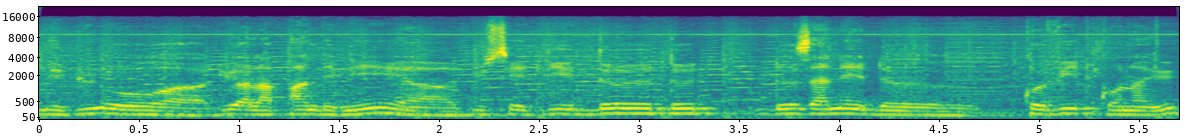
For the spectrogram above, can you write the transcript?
Mais dû, euh, dû à la pandémie, dû ces deux, deux, deux, années de Covid qu'on a eu,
